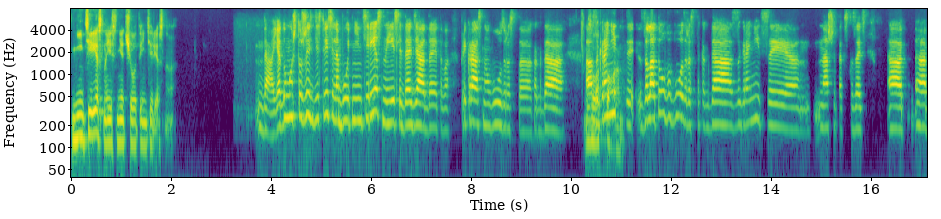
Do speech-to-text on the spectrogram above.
неинтересной, если нет чего-то интересного. Да, я думаю, что жизнь действительно будет неинтересной, если, дойдя до этого прекрасного возраста, когда а, Золотого. за границей, золотого возраста, когда за границей наши, так сказать, а, а,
